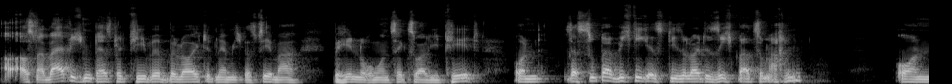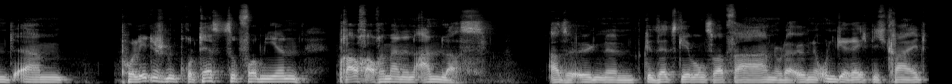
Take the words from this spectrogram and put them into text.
aus einer weiblichen Perspektive beleuchtet, nämlich das Thema Behinderung und Sexualität. Und das super wichtig ist, diese Leute sichtbar zu machen und ähm, politischen Protest zu formieren, braucht auch immer einen Anlass. Also irgendein Gesetzgebungsverfahren oder irgendeine Ungerechtigkeit.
